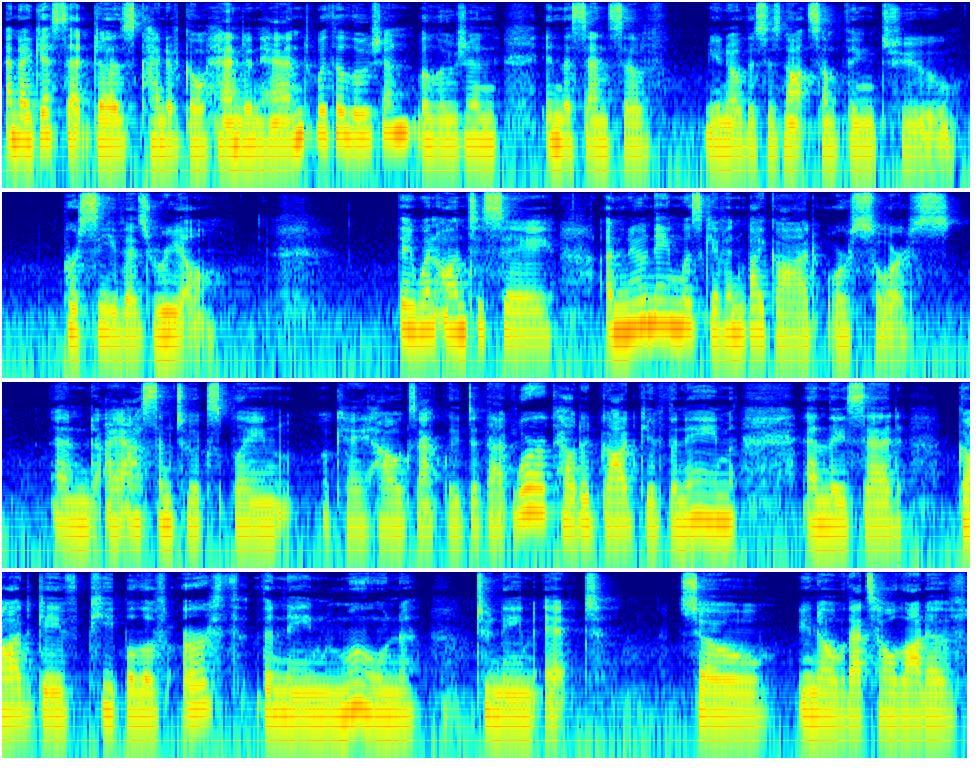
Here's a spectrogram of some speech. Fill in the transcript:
And I guess that does kind of go hand in hand with illusion. Illusion in the sense of, you know, this is not something to perceive as real. They went on to say, a new name was given by God or Source. And I asked them to explain okay, how exactly did that work? How did God give the name? And they said, God gave people of earth the name moon to name it. So, you know, that's how a lot of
